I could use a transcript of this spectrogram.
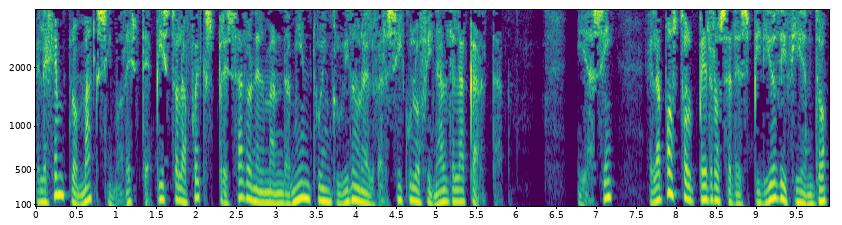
El ejemplo máximo de esta epístola fue expresado en el mandamiento incluido en el versículo final de la carta. Y así, el apóstol Pedro se despidió diciendo,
